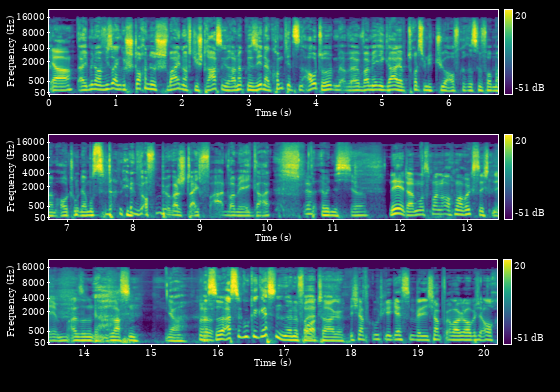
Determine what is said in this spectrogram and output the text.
Ja, Aber ich bin auch wie so ein gestochenes Schwein auf die Straße gerannt, habe gesehen, da kommt jetzt ein Auto, war mir egal, ich habe trotzdem die Tür aufgerissen vor meinem Auto und der musste dann irgendwie auf den Bürgersteig fahren. Ah, war mir egal. Da bin ich, äh, Nee, da muss man auch mal Rücksicht nehmen, also lassen. Ja. Hast du, hast du gut gegessen, deine Feiertage? Ich habe gut gegessen, weil ich habe aber, glaube ich, auch,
